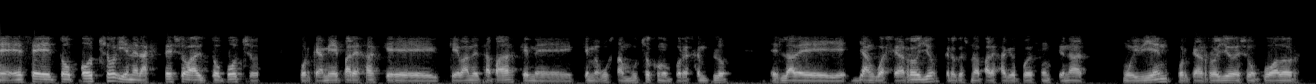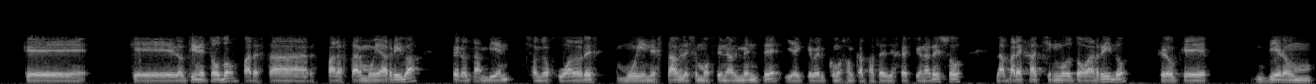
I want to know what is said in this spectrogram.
ese top 8 y en el acceso al top 8, porque a mí hay parejas que, que van de tapadas que me, que me gustan mucho, como por ejemplo es la de Yanguas y Arroyo. Creo que es una pareja que puede funcionar muy bien, porque Arroyo es un jugador que, que lo tiene todo para estar, para estar muy arriba, pero también son dos jugadores muy inestables emocionalmente y hay que ver cómo son capaces de gestionar eso. La pareja Chingoto Garrido, creo que dieron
